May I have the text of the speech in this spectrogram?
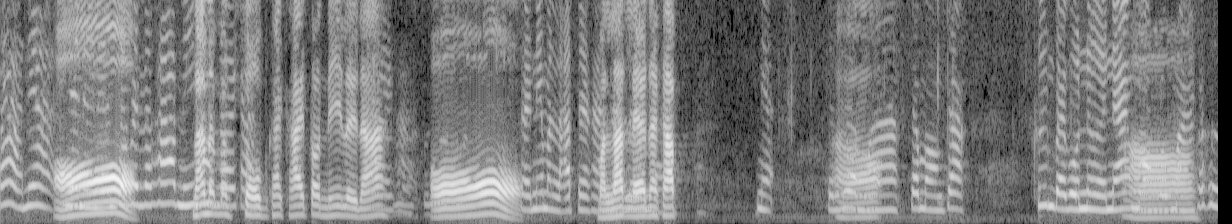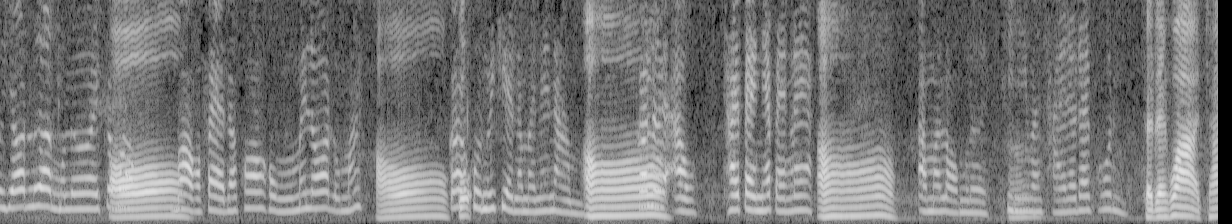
ค่ะเนี่ยอ๋อเนี่ยเนี่ยเนี่ยจะเป็นสภาพนี้นั่นหน่ะดมันเลยค่ะโทรมคล้าย ๆต้นนี้เลยนะใช่ค่ะโอ้แต่นี่มันรัดเลยค่ะมันรัดแล้วนะครับ เนี่ยจะเรื่องอ๋อมากจะมองจาก ขึ้นไปบนเนินนะอ๋อมองลงมาก็คือยอดเรื่องหมดเลยก็อ๋บออกบอกกับแฟนนะพ่อคงไม่รอดหรอกมั้งอ๋อก็คุณวิเชียนเอามาแนะนำอ๋อก็เลยเอาใช้แปลงเนี้ยแปลงแรกอ๋อ เอามาลองเลย ทีนี้มันใช้แล้วได้พ่นแสดงว่าใช้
